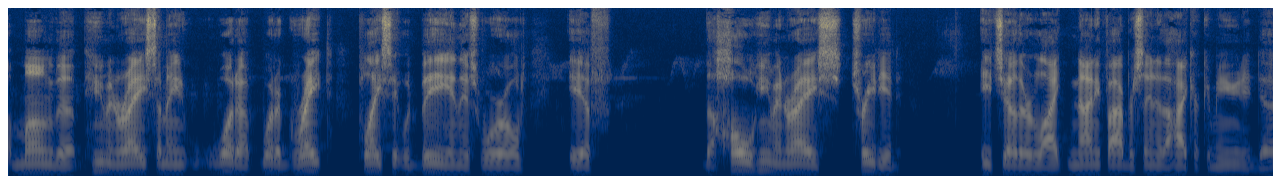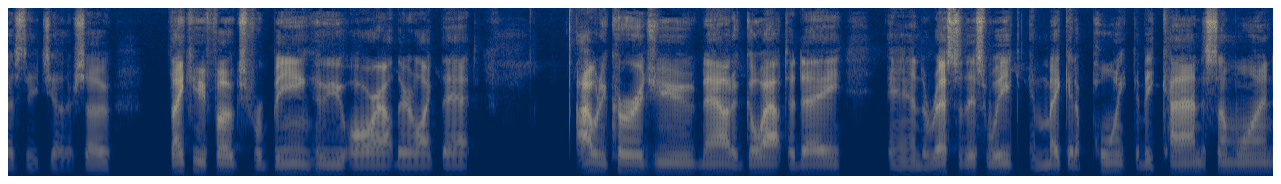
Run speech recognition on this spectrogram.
among the human race. I mean, what a what a great place it would be in this world if the whole human race treated each other like 95% of the hiker community does to each other. So, thank you, folks, for being who you are out there like that. I would encourage you now to go out today and the rest of this week and make it a point to be kind to someone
